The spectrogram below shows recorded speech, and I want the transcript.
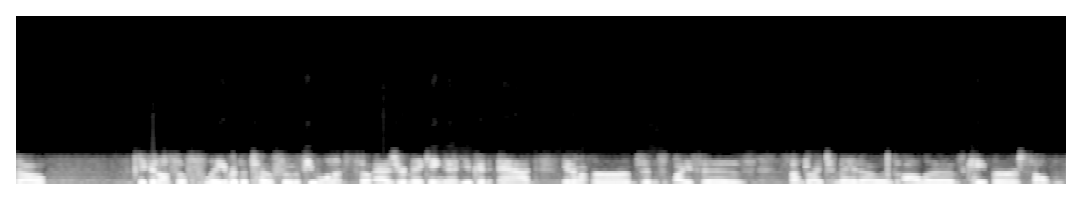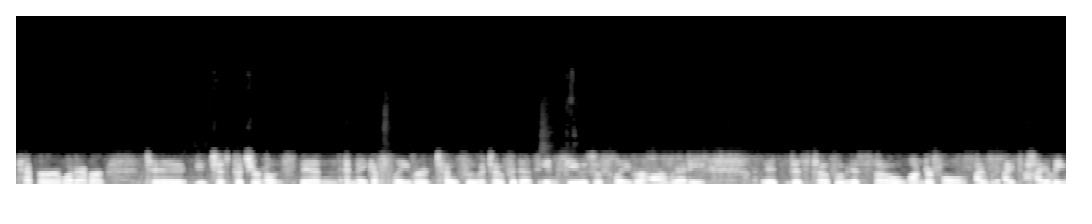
so you can also flavor the tofu if you want. So as you're making it, you can add, you know, herbs and spices, sun-dried tomatoes, olives, capers, salt and pepper, whatever, to just put your own spin and make a flavored tofu, a tofu that's infused with flavor already. It, this tofu is so wonderful. I, I highly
